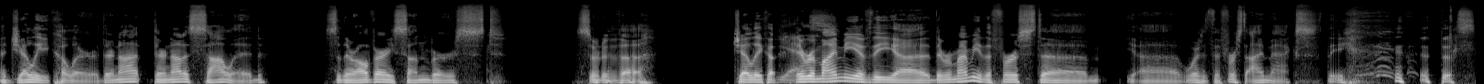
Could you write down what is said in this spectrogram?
a jelly color. They're not they're not as solid, so they're all very sunburst, sort of uh, jelly. Co- Yes. They remind me of the uh, they remind me of the first um, uh, what is the first iMacs the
